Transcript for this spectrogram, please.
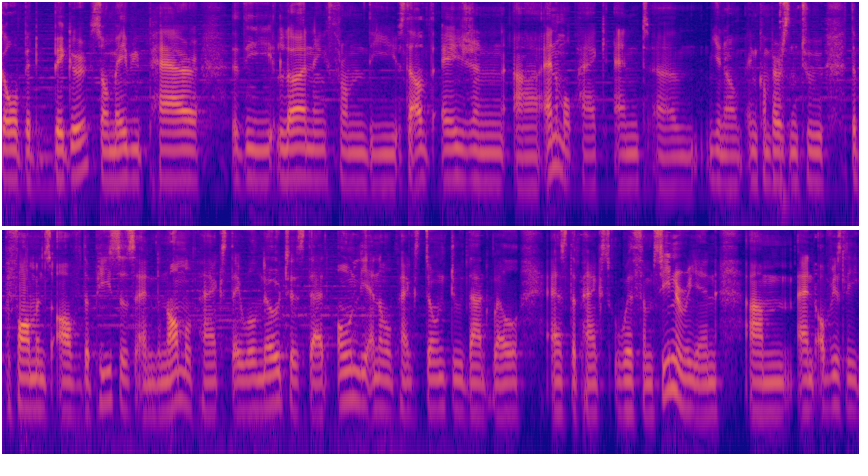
go a bit bigger. So maybe pair the learning from the South Asian uh, animal pack and, um, you know, in comparison to the performance of the pieces and the normal packs, they will notice that only animal packs don't do that well as the packs with some scenery in. Um, and obviously,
